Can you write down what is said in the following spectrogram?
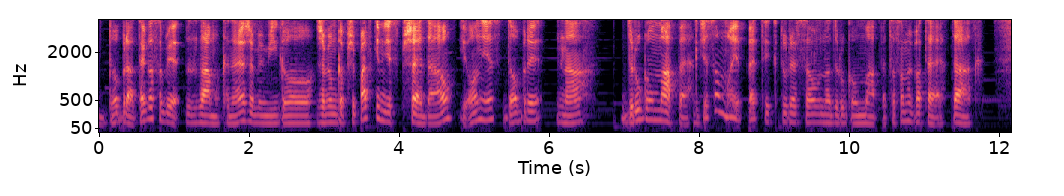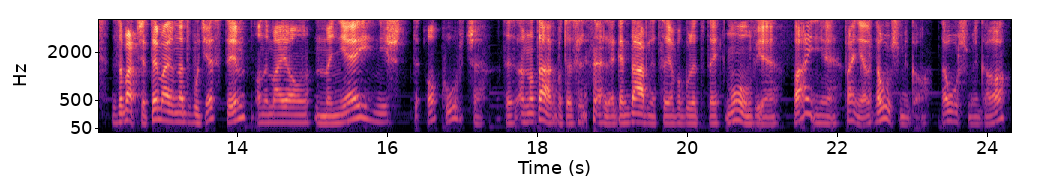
Dobra, tego sobie zamknę, żeby mi go, żebym go przypadkiem nie sprzedał. I on jest dobry na drugą mapę. Gdzie są moje pety, które są na drugą mapę? To są chyba te, tak. Zobaczcie, te mają na 20, one mają mniej niż. Te... O kurczę. To jest, no tak, bo to jest le- legendarne, co ja w ogóle tutaj mówię. Fajnie, fajnie, ale załóżmy go. Załóżmy go.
